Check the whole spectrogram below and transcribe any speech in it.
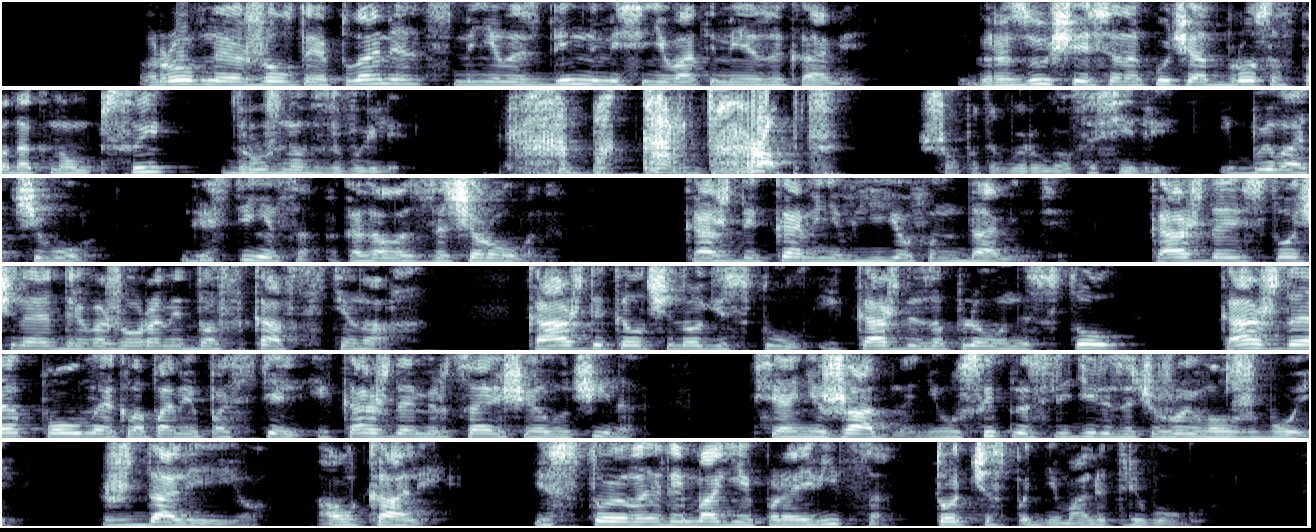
Ровное желтое пламя сменилось дымными синеватыми языками. Грызущиеся на куче отбросов под окном псы дружно взвыли. «Рабакар дропт!» – шепотом выругался Сидри. И было отчего. Гостиница оказалась зачарована. Каждый камень в ее фундаменте, каждая источенная древожорами доска в стенах, каждый колченогий стул и каждый заплеванный стол, каждая полная клопами постель и каждая мерцающая лучина – все они жадно, неусыпно следили за чужой волжбой, ждали ее, алкали, и стоило этой магии проявиться, тотчас поднимали тревогу.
